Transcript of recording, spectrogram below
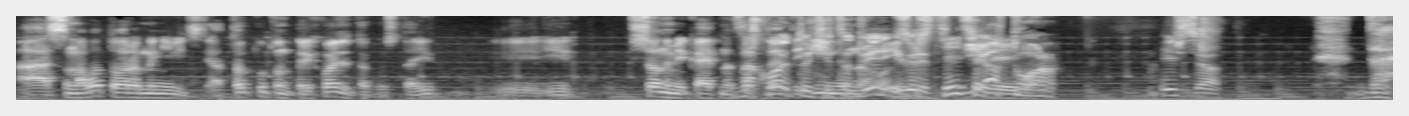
а самого Тора мы не видели. А тут, тут он приходит, такой стоит и, и все намекает на то, Заходит, что это именно дверь и говорит, я Тор. И все. Да,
